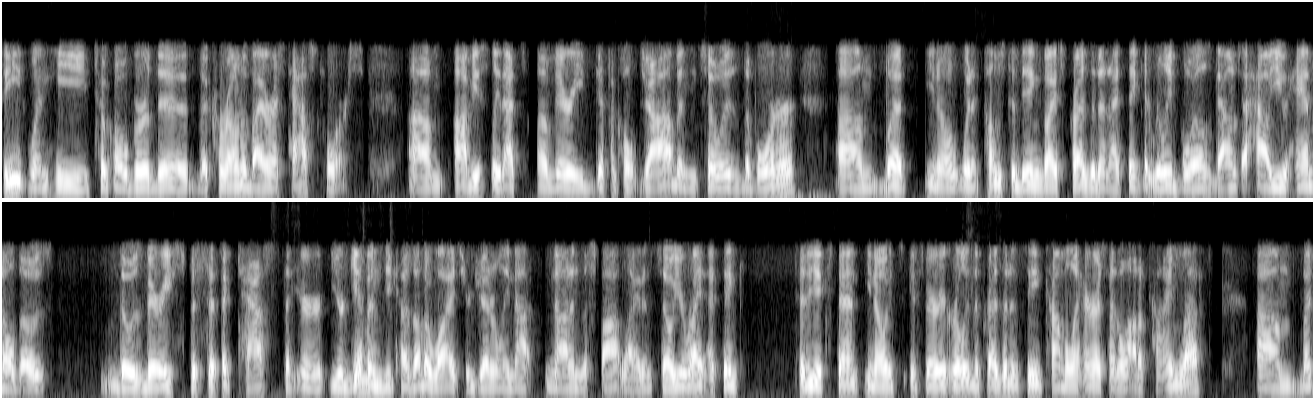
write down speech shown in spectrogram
seat when he took over the the coronavirus task force. Um, obviously, that's a very difficult job, and so is the border. Um, but you know, when it comes to being vice president, I think it really boils down to how you handle those those very specific tasks that you're you're given because otherwise you're generally not not in the spotlight. And so you're right. I think to the extent, you know, it's it's very early in the presidency. Kamala Harris has a lot of time left, um, but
